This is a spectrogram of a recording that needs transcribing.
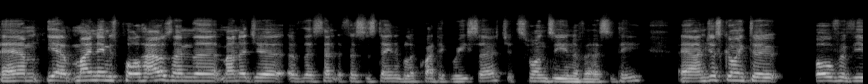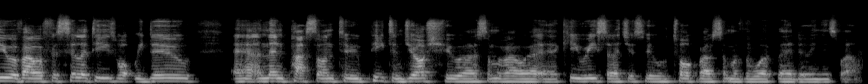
Um, yeah, my name is Paul Howes. I'm the manager of the Centre for Sustainable Aquatic Research at Swansea University. Uh, I'm just going to overview of our facilities, what we do, uh, and then pass on to Pete and Josh, who are some of our uh, key researchers who will talk about some of the work they're doing as well.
